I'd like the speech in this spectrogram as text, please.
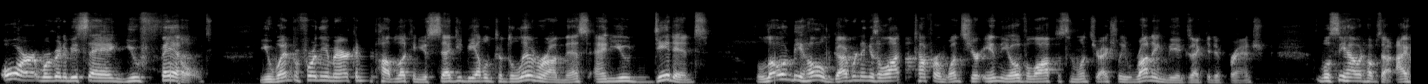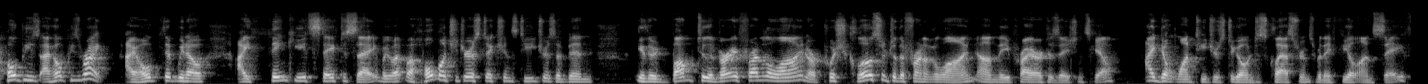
or we're going to be saying you failed you went before the american public and you said you'd be able to deliver on this and you didn't lo and behold governing is a lot tougher once you're in the oval office and once you're actually running the executive branch we'll see how it hopes out. I hope he's I hope he's right. I hope that you know I think it's safe to say, but a whole bunch of jurisdictions teachers have been either bumped to the very front of the line or pushed closer to the front of the line on the prioritization scale. I don't want teachers to go into classrooms where they feel unsafe.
